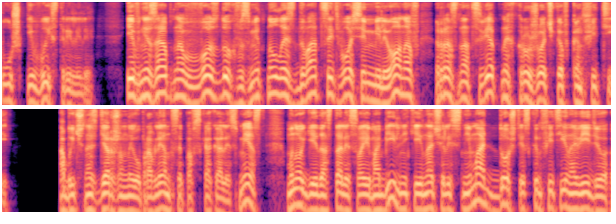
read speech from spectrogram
пушки выстрелили, и внезапно в воздух взметнулось 28 миллионов разноцветных кружочков конфетти. Обычно сдержанные управленцы повскакали с мест, многие достали свои мобильники и начали снимать дождь из конфетти на видео,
